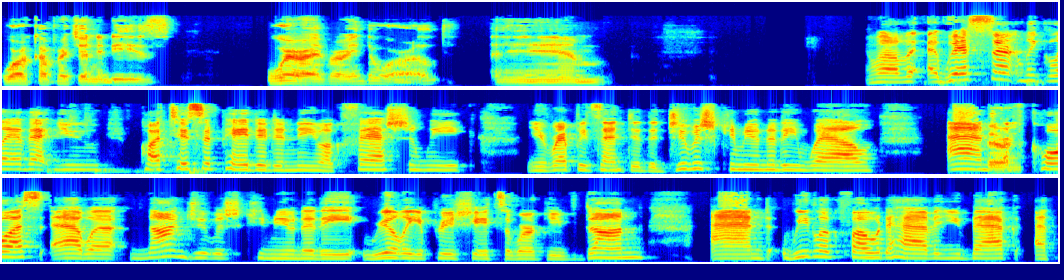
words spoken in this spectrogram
work opportunities wherever in the world. Um, well, we're certainly glad that you participated in New York Fashion Week. You represented the Jewish community well. And of course, our non Jewish community really appreciates the work you've done. And we look forward to having you back at,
